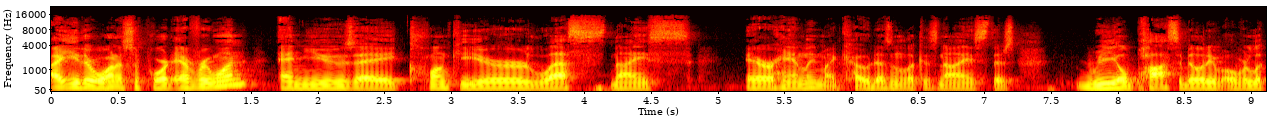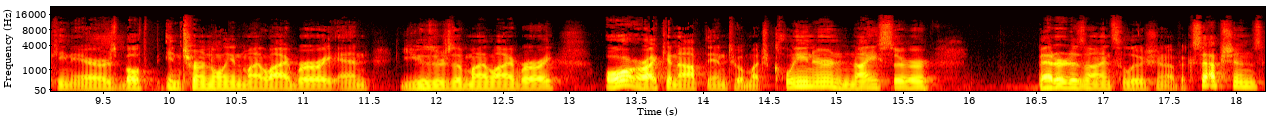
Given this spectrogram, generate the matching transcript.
I either want to support everyone and use a clunkier, less nice error handling. My code doesn't look as nice. There's real possibility of overlooking errors both internally in my library and users of my library. Or I can opt into a much cleaner, nicer, better designed solution of exceptions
